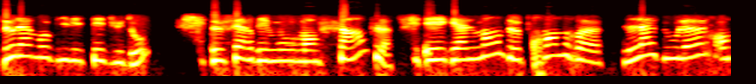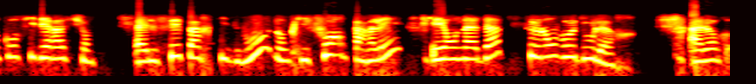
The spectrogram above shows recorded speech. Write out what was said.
de la mobilité du dos de faire des mouvements simples et également de prendre la douleur en considération. Elle fait partie de vous, donc il faut en parler et on adapte selon vos douleurs. Alors,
